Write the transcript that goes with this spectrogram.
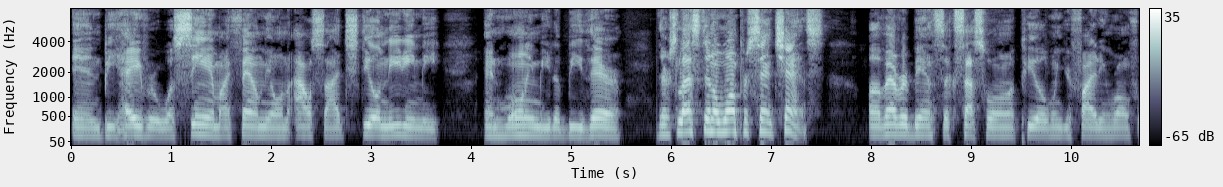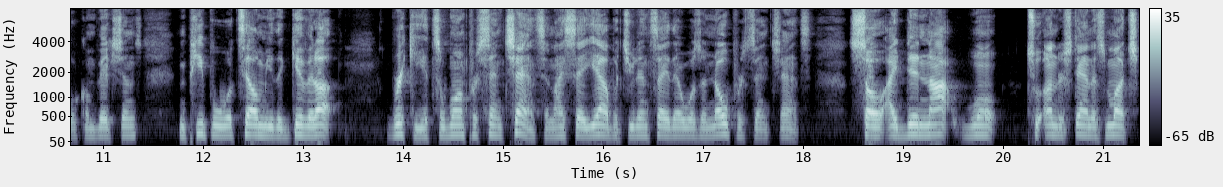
and behavior was seeing my family on the outside still needing me and wanting me to be there. There's less than a 1% chance of ever being successful on appeal when you're fighting wrongful convictions. And people will tell me to give it up. Ricky, it's a 1% chance. And I say, yeah, but you didn't say there was a no percent chance. So I did not want to understand as much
